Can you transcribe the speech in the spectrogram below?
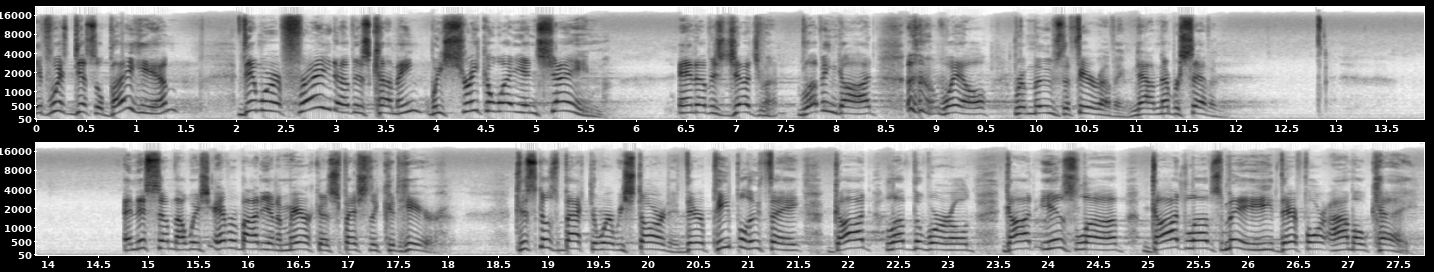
If we disobey Him, then we're afraid of His coming. We shrink away in shame and of His judgment. Loving God well removes the fear of Him. Now, number seven. And this is something I wish everybody in America especially could hear. This goes back to where we started. There are people who think God loved the world, God is love, God loves me, therefore I'm okay.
